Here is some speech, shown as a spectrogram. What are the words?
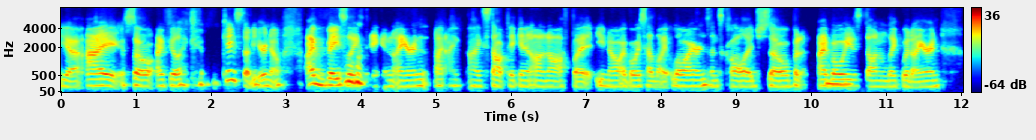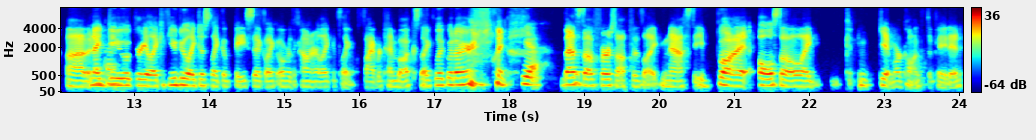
yeah i so i feel like case study here no i've basically taken iron I, I, I stopped taking it on and off but you know i've always had like low iron since college so but i've mm-hmm. always done liquid iron uh, and okay. i do agree like if you do like just like a basic like over the counter like it's like five or ten bucks like liquid iron like yeah that stuff first off is like nasty but also like get more constipated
